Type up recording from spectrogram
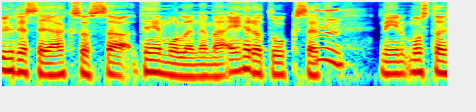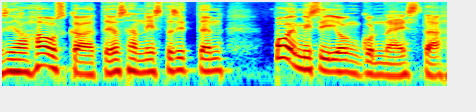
yhdessä jaksossa Teemulle nämä ehdotukset, mm. niin musta olisi ihan hauskaa, että jos hän niistä sitten poimisi jonkun näistä.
